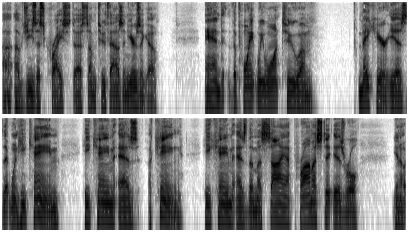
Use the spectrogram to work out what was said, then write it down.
uh, of Jesus Christ uh, some 2,000 years ago. And the point we want to um, make here is that when he came, he came as a king. He came as the Messiah promised to Israel. You know,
